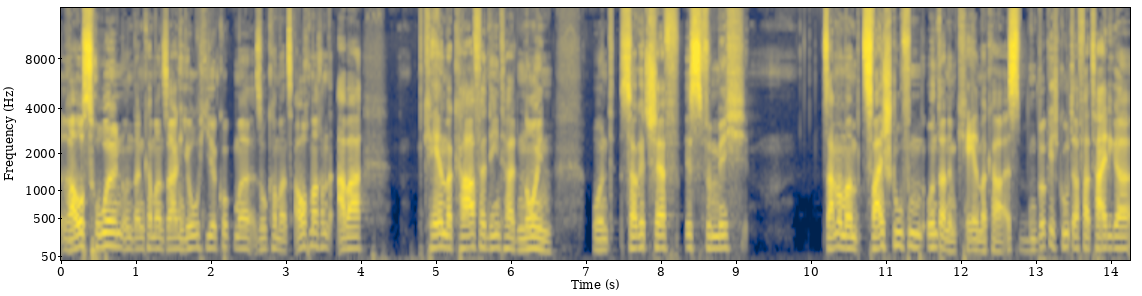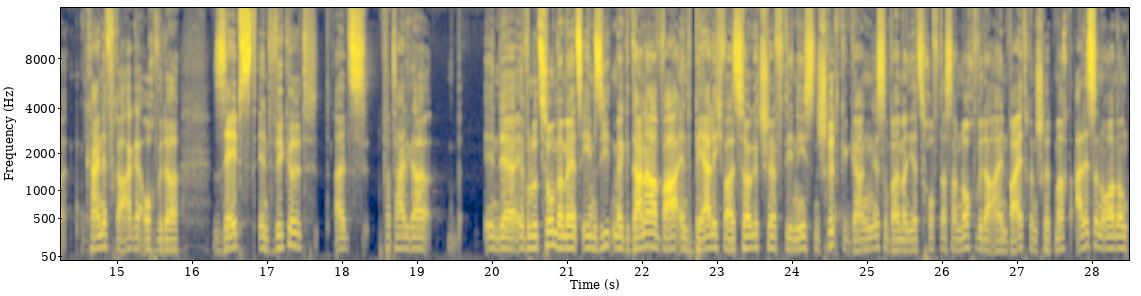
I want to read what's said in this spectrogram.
rausholen und dann kann man sagen, jo, hier guck mal, so kann man es auch machen. Aber Kale McCarr verdient halt neun und Sergeyev ist für mich, sagen wir mal, zwei Stufen unter einem Kale McCarr. Ist ein wirklich guter Verteidiger, keine Frage, auch wieder selbst entwickelt als Verteidiger in der Evolution, wenn man jetzt eben sieht, McDonough war entbehrlich, weil Sergeyev den nächsten Schritt gegangen ist und weil man jetzt hofft, dass er noch wieder einen weiteren Schritt macht. Alles in Ordnung.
